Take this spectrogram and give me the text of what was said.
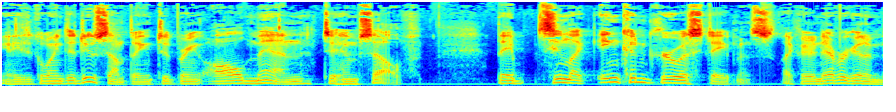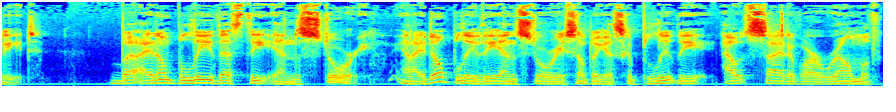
And he's going to do something to bring all men to himself. They seem like incongruous statements, like they're never going to meet. But I don't believe that's the end story. And I don't believe the end story is something that's completely outside of our realm of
